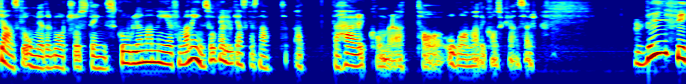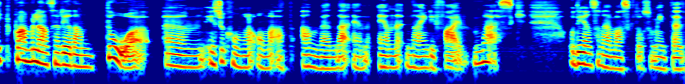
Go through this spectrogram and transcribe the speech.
ganska omedelbart så stängde skolorna ner för man insåg väl ganska snabbt att det här kommer att ta oanade konsekvenser. Vi fick på ambulansen redan då um, instruktioner om att använda en N95 mask. Och det är en sån här mask då som inte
